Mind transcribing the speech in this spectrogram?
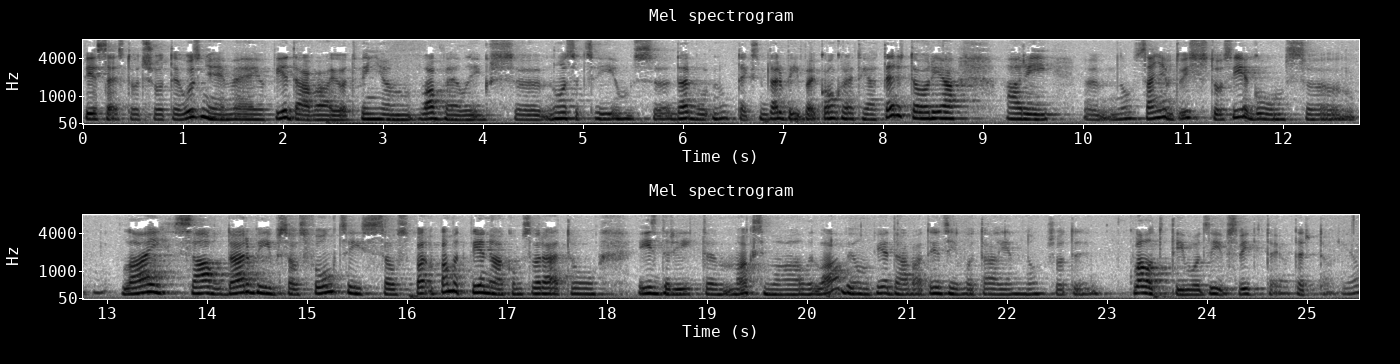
piesaistot šo uzņēmēju, piedāvājot viņam labvēlīgus eh, nosacījumus eh, darbu, nu, teiksim, darbībai konkrētajā teritorijā, arī eh, nu, saņemt visus tos iegūmus, lai savu darbību, savas funkcijas, savus pamatpienākumus varētu izdarīt maksimāli labi un piedāvāt iedzīvotājiem nu, šo kvalitatīvo dzīves vidi tajā teritorijā.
